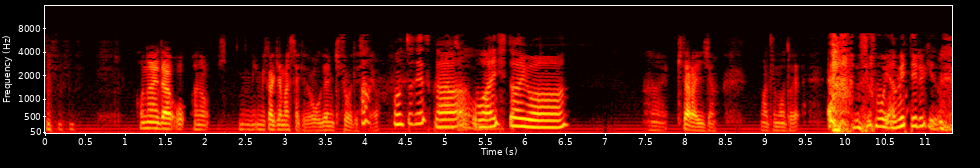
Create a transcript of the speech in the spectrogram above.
この間、おあの、見見かけましたけど、お元気そうでしたよ。本当ですあかお会いしたいわ。はい。来たらいいじゃん。松本へ。もうやめてるけどね。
